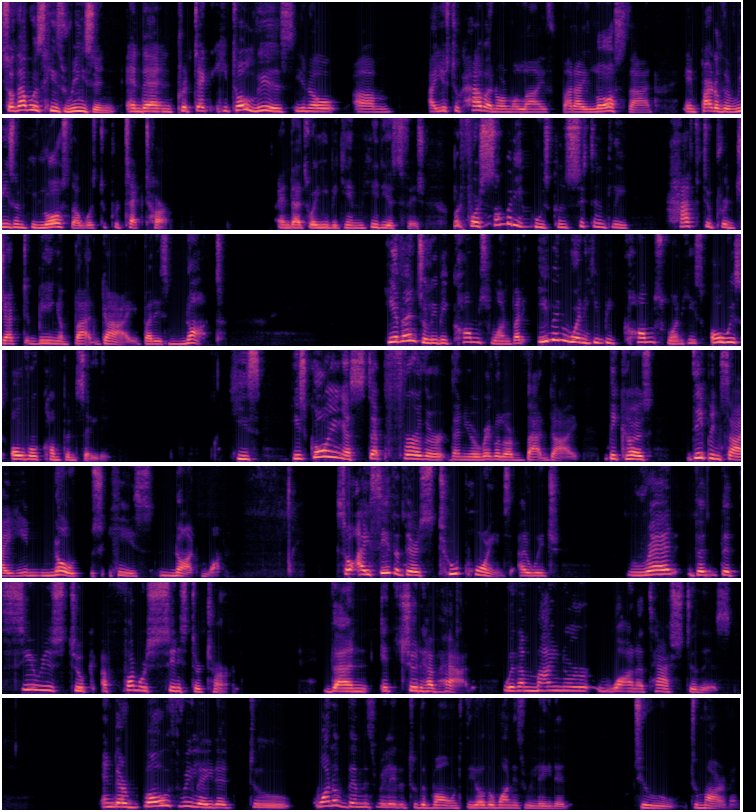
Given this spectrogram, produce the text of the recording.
so that was his reason. And then protect he told liz you know um, i used to have a normal life but i lost that. And part of the reason he lost that was to protect her. And that's why he became hideous fish. But for somebody who's consistently have to project being a bad guy but is not he eventually becomes one, but even when he becomes one, he's always overcompensating. He's he's going a step further than your regular bad guy because deep inside he knows he's not one. So I see that there's two points at which Red the the series took a far more sinister turn than it should have had with a minor one attached to this. And they're both related to, one of them is related to the bones, the other one is related to, to Marvin.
